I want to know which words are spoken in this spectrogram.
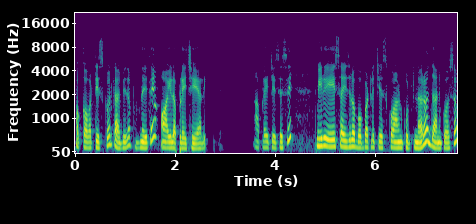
ఒక కవర్ తీసుకొని దాని మీద ముందైతే ఆయిల్ అప్లై చేయాలి. అప్లై చేసేసి మీరు ఏ సైజులో బొబ్బట్లు చేసుకోవాలనుకుంటున్నారో దానికోసం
